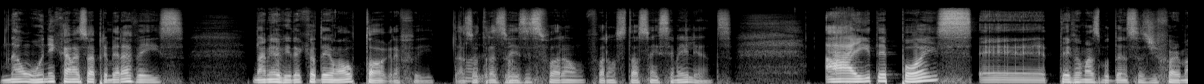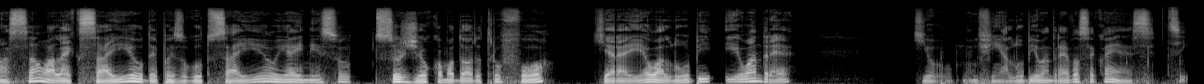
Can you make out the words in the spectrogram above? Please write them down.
não única, mas foi a primeira vez na minha vida que eu dei um autógrafo. E as Olha outras só. vezes foram, foram situações semelhantes. Aí depois é, teve umas mudanças de formação, o Alex saiu, depois o Guto saiu, e aí nisso surgiu o Comodoro Truffaut, que era eu, a Lube e o André. Que, enfim, a Lube e o André você conhece. Sim.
